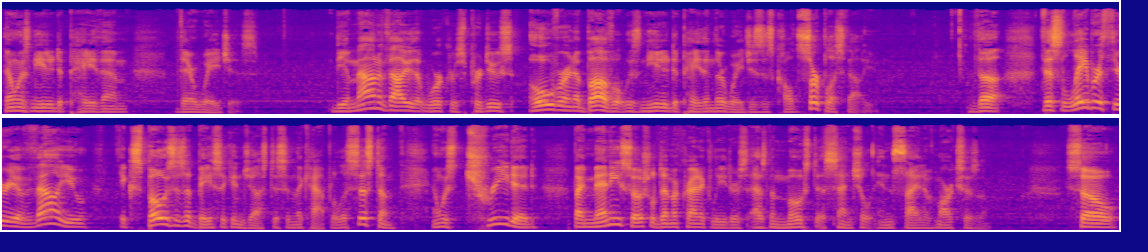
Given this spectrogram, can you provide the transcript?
than was needed to pay them their wages. The amount of value that workers produce over and above what was needed to pay them their wages is called surplus value. The, this labor theory of value exposes a basic injustice in the capitalist system and was treated by many social democratic leaders as the most essential insight of Marxism. So,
